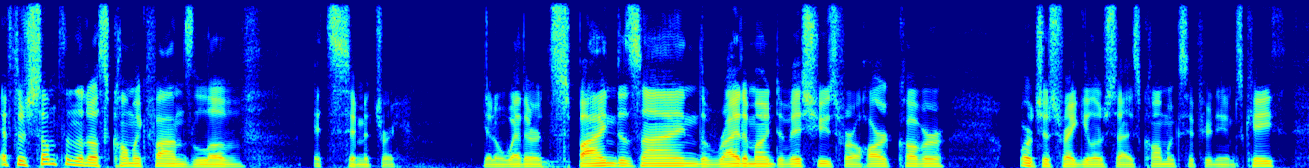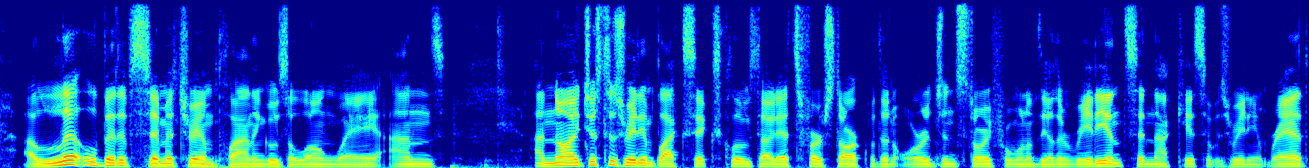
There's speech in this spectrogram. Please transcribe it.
if there's something that us comic fans love, it's symmetry. You know, whether it's spine design, the right amount of issues for a hardcover, or just regular size comics if your name's Keith. A little bit of symmetry and planning goes a long way. And And now, just as Radiant Black 6 closed out its first arc with an origin story for one of the other Radiants, in that case it was Radiant Red,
